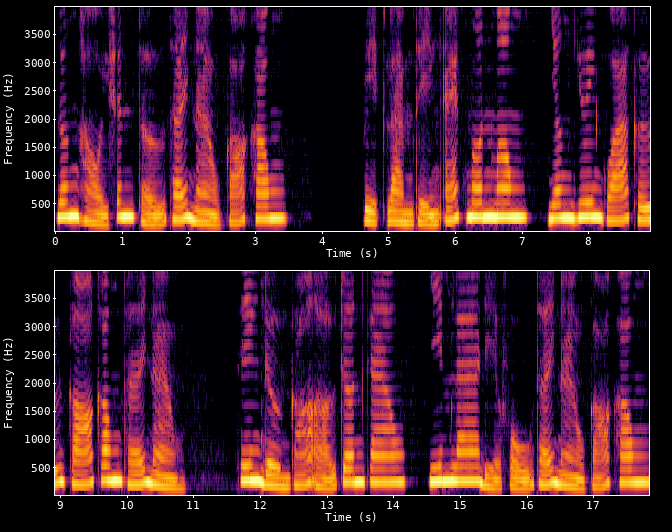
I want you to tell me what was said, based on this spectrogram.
luân hồi sinh tử thế nào có không? Việc làm thiện ác mênh mông, nhân duyên quá khứ có không thể nào. Thiên đường có ở trên cao, diêm la địa phủ thế nào có không?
